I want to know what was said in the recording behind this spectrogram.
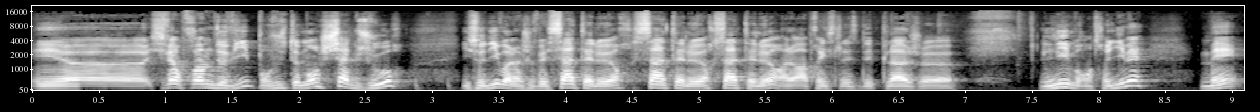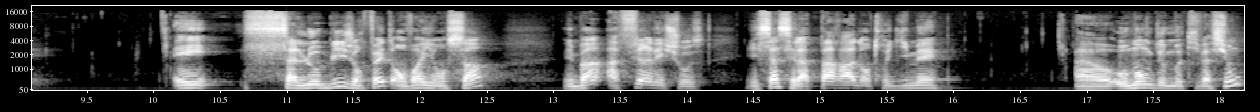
Et il s'est fait un programme de vie pour justement chaque jour, il se dit voilà, je fais ça à telle heure, ça à telle heure, ça à telle heure. Alors après, il se laisse des plages libres entre guillemets, mais et ça l'oblige en fait, en voyant ça, eh ben, à faire les choses. Et ça, c'est la parade entre guillemets au manque de motivation.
